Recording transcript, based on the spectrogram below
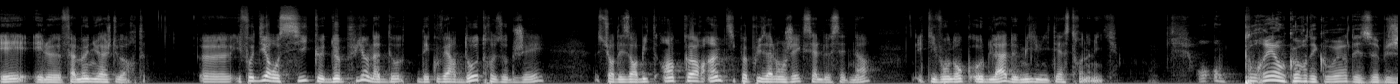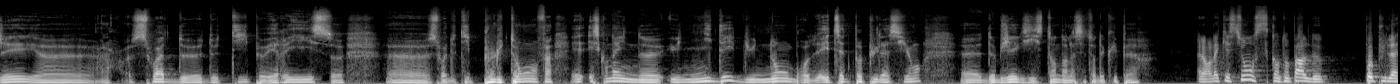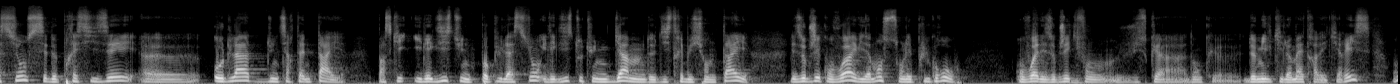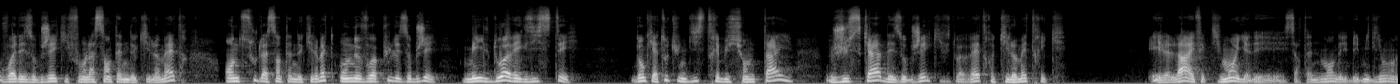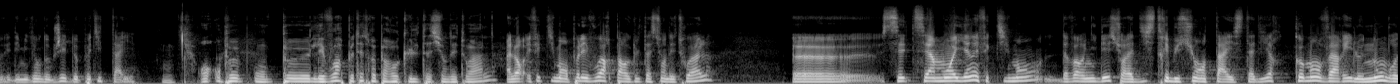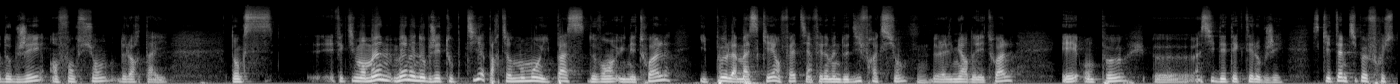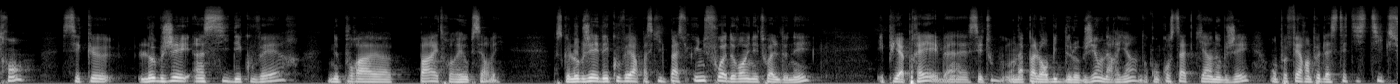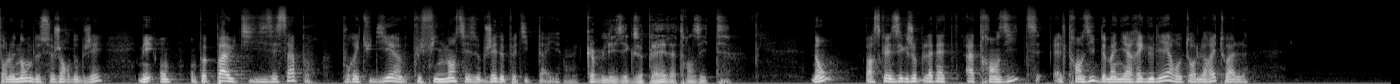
et, le fameux nuage de Oort. Euh, il faut dire aussi que depuis, on a découvert d'autres objets sur des orbites encore un petit peu plus allongées que celles de Sedna, et qui vont donc au-delà de 1000 unités astronomiques. On pourrait encore découvrir des objets, euh, soit de, type Eris, euh, soit de type Pluton. Enfin, est-ce qu'on a une, idée du nombre et de cette population d'objets existants dans la secteur de Kuiper? Alors la question, quand on parle de population, c'est de préciser euh, au-delà d'une certaine taille. Parce qu'il existe une population, il existe toute une gamme de distribution de taille. Les objets qu'on voit, évidemment, ce sont les plus gros. On voit des objets qui font jusqu'à donc 2000 euh, km avec Iris. On voit des objets qui font la centaine de kilomètres. En dessous de la centaine de kilomètres, on ne voit plus les objets, mais ils doivent exister. Donc il y a toute une distribution de taille jusqu'à des objets qui doivent être kilométriques. Et là, effectivement, il y a des, certainement des, millions, des millions d'objets de petite taille. Hmm. On, peut, on peut les voir peut-être par occultation d'étoiles? Alors, effectivement, on peut les voir par occultation d'étoiles. Euh, c'est un moyen, effectivement, d'avoir une idée sur la distribution en taille, c'est-à-dire comment varie le nombre d'objets en fonction de leur taille. Donc, effectivement, même, même un objet tout petit, à partir du moment où il passe devant une étoile, il peut la masquer, en fait, c'est un phénomène de diffraction hmm. de la lumière de l'étoile, et on peut euh, ainsi détecter l'objet. Ce qui est un petit peu frustrant, c'est que l'objet ainsi découvert ne pourra pas être réobservé. Parce que l'objet est découvert parce qu'il passe une fois devant une étoile donnée, et puis après, eh ben, c'est tout. On n'a pas l'orbite de l'objet, on n'a rien. Donc on constate qu'il y a un objet. On peut faire un peu de la statistique sur le nombre de ce genre d'objets, mais on ne peut pas utiliser ça pour, pour étudier plus finement ces objets de petite taille. Comme les exoplanètes à transit. Non, parce que les exoplanètes à transit, elles transitent de manière régulière autour de leur étoile.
